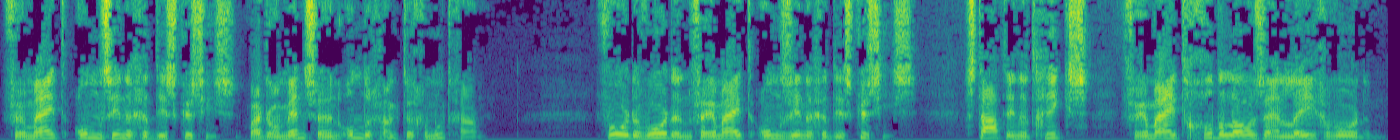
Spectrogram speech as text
Vermijd onzinnige discussies, waardoor mensen hun ondergang tegemoet gaan. Voor de woorden vermijd onzinnige discussies staat in het Grieks vermijd goddeloze en lege woorden.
